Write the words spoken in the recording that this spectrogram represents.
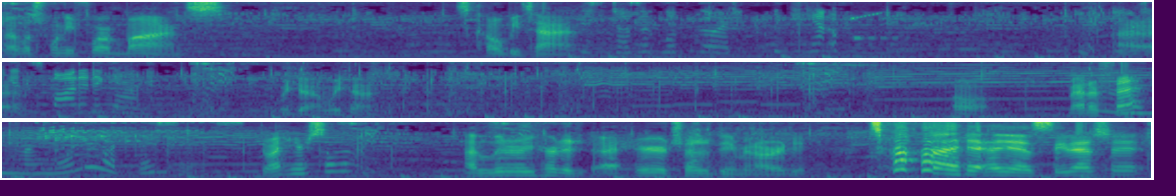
Level 24 bonds. It's Kobe time. This doesn't look good. We can't afford to get spotted again. we done, we done. Oh, matter of fact, Hmm, I wonder what this is. do I hear something? I literally heard a, I hear a treasure demon already. yeah, yeah, see that shit?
